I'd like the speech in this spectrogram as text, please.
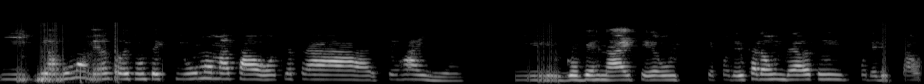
E em algum momento elas vão ter que uma matar a outra para ser rainha. E governar e ter os ter poderes. Cada um delas tem poderes e tal.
